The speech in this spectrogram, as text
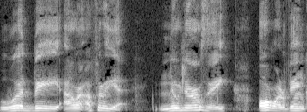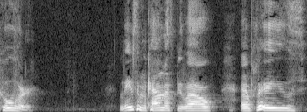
would be our affiliate? New Jersey or Vancouver? Leave some comments below and please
